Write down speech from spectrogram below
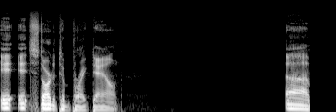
it it started to break down. Uh,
